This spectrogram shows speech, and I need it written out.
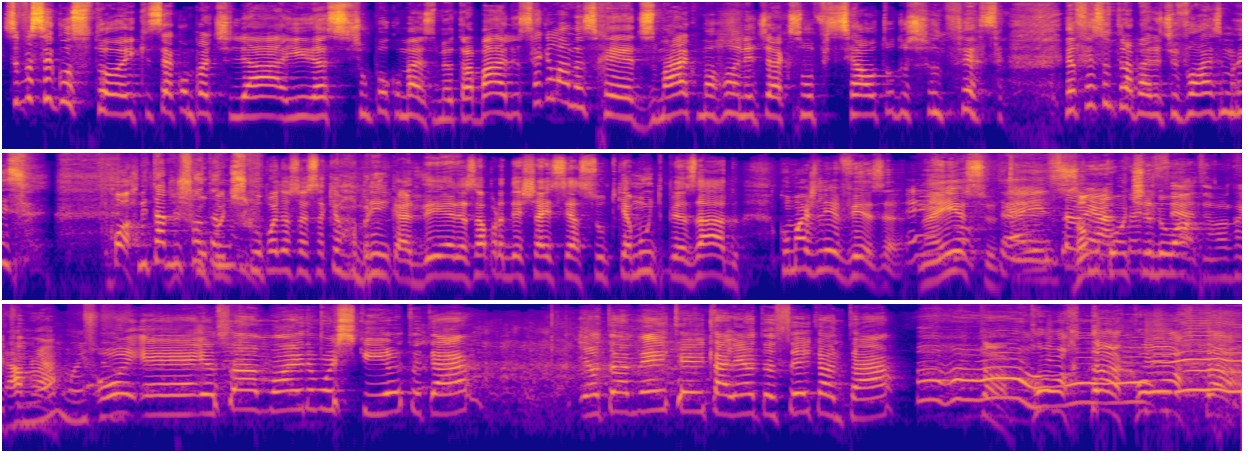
Se você gostou e quiser compartilhar e assistir um pouco mais do meu trabalho, segue lá nas redes, Michael Mahoney Jackson Oficial, tudo junto. Eu fiz um trabalho de voz, mas me tá me Desculpa, faltando... desculpa, olha só, isso aqui é uma brincadeira, é só pra deixar esse assunto que é muito pesado com mais leveza, não é isso? É isso Vamos mesmo, continuar. certo, vamos A continuar. mãe. Oi, é, eu sou a mãe do mosquito, tá? Eu também tenho talento, eu sei cantar. Corta, corta!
